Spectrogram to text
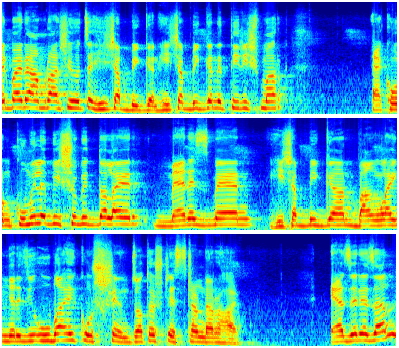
এর বাইরে আমরা আসি হচ্ছে হিসাব বিজ্ঞান। হিসাব বিজ্ঞানে তিরিশ মার্ক এখন কুমিল্লা বিশ্ববিদ্যালয়ের ম্যানেজমেন্ট, হিসাব বিজ্ঞান, বাংলা, ইংরেজি উভয় কোশ্চেন যথেষ্ট স্ট্যান্ডার্ড হয়। অ্যাজ এ রেজাল্ট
